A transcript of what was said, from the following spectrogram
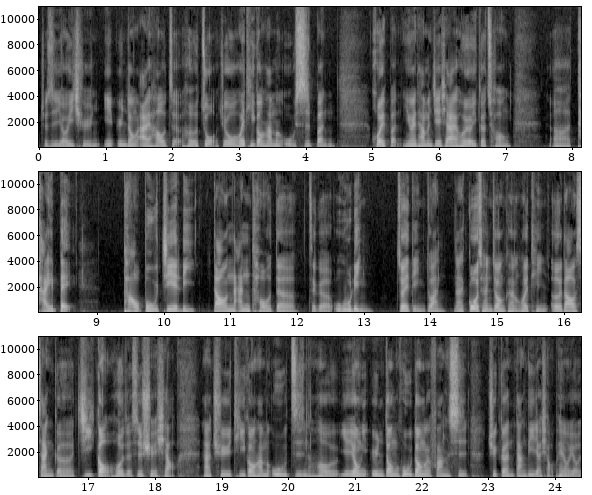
就是有一群运运动爱好者合作，就我会提供他们五十本绘本，因为他们接下来会有一个从呃台北跑步接力到南投的这个五岭最顶端，那过程中可能会停二到三个机构或者是学校，那去提供他们物资，然后也用运动互动的方式去跟当地的小朋友有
